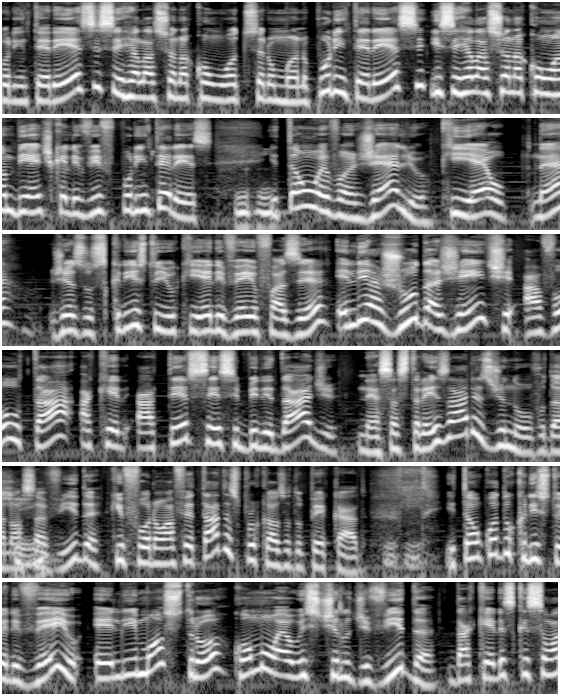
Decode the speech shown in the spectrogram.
por interesse, se relaciona com o outro ser humano por interesse e se relaciona com o ambiente que ele vive por interesse. Uhum. Então o evangelho, que é o, né, Jesus Cristo e o que ele veio fazer, ele ajuda a gente a voltar a, que, a ter sensibilidade nessas três áreas de novo da Sim. nossa vida que foram afetadas por causa do pecado. Uhum. Então, quando Cristo ele veio, ele mostrou como é o estilo de vida daqueles que são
